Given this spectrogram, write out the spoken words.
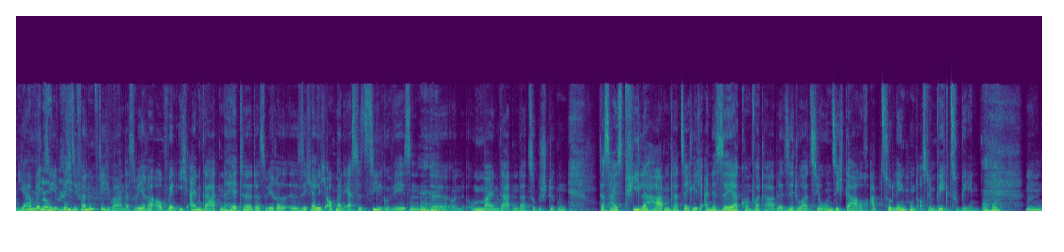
ja, ja wenn sie wenn sie vernünftig waren. Das wäre auch, wenn ich einen Garten hätte, das wäre äh, sicherlich auch mein erstes Ziel gewesen, mhm. äh, um meinen Garten da zu bestücken. Das heißt, viele haben tatsächlich eine sehr komfortable Situation, sich da auch abzulenken und aus dem Weg zu gehen. Mhm.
